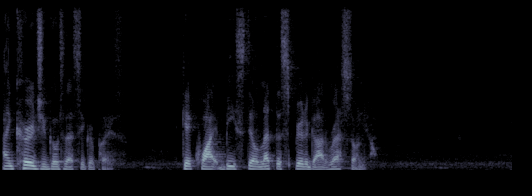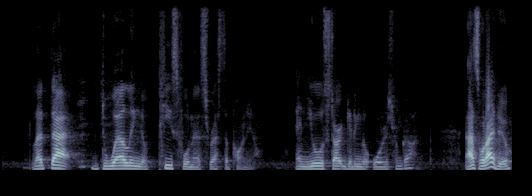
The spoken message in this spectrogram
I encourage you go to that secret place. Get quiet, be still, let the spirit of God rest on you. Let that dwelling of peacefulness rest upon you, and you will start getting the orders from God. That's what I do.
